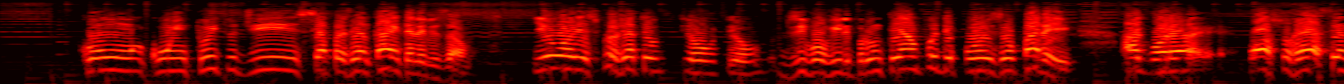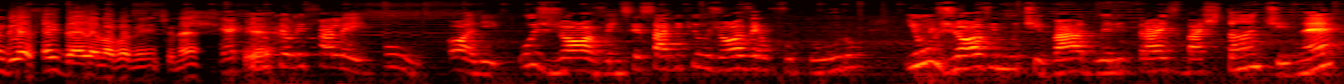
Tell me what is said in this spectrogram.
com, com o intuito de se apresentar em televisão. E eu, esse projeto eu, eu, eu, desenvolvi ele por um tempo e depois eu parei. Agora posso reacender essa ideia novamente, né? É aquilo é. que eu lhe falei. Pô, olha, o jovem, você sabe que o jovem é o futuro e um jovem motivado, ele traz bastante, né?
